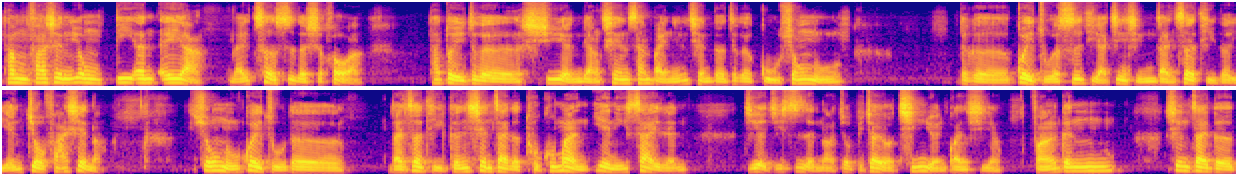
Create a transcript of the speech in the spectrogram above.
他们发现用 DNA 啊来测试的时候啊，他对于这个西元两千三百年前的这个古匈奴这个贵族的尸体啊进行染色体的研究，发现了匈奴贵族的染色体跟现在的土库曼叶尼塞人、吉尔吉斯人呢就比较有亲缘关系啊，反而跟现在的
